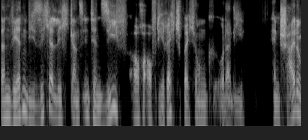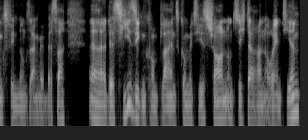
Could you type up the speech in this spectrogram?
dann werden die sicherlich ganz intensiv auch auf die Rechtsprechung oder die Entscheidungsfindung, sagen wir besser, äh, des hiesigen Compliance Committees schauen und sich daran orientieren.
